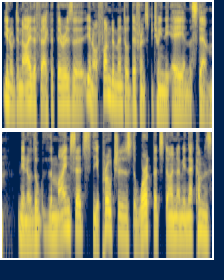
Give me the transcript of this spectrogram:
you know deny the fact that there is a you know a fundamental difference between the A and the STEM. You know the the mindsets, the approaches, the work that's done. I mean that comes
